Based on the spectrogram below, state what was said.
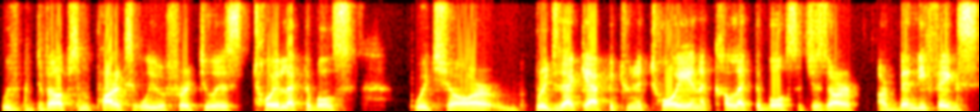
we've developed some products that we refer to as toy collectibles, which are bridge that gap between a toy and a collectible, such as our, our bendy figs.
